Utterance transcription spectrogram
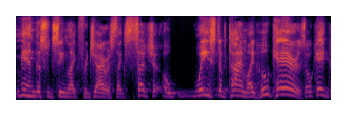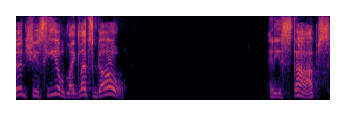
man, this would seem like for Jairus, like such a waste of time. Like, who cares? Okay, good. She's healed. Like, let's go. And he stops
